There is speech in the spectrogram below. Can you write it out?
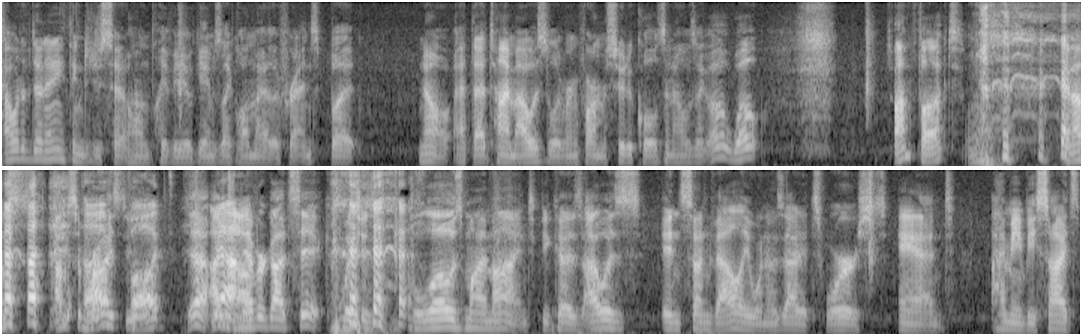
I would have done anything to just sit at home and play video games like all my other friends, but no, at that time I was delivering pharmaceuticals and I was like, "Oh, well, I'm fucked." and I'm I'm surprised. dude. fucked. Yeah, Yeah. I never got sick, which is blows my mind because I was in Sun Valley when it was at its worst and I mean, besides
